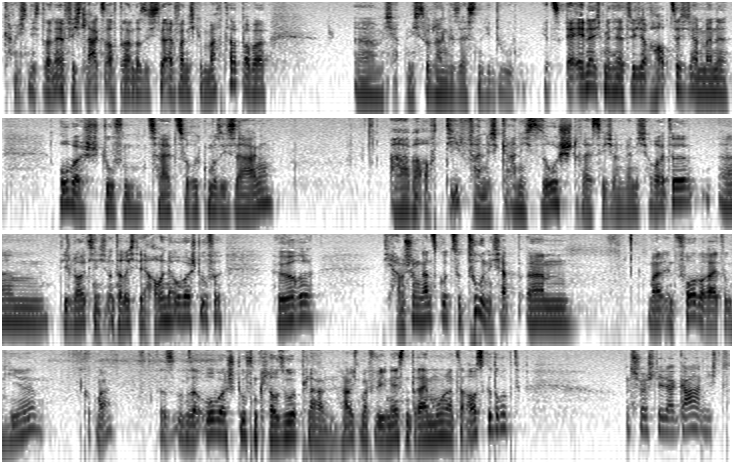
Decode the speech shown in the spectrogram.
kann mich nicht dran erinnern. Vielleicht lag es auch daran, dass ich sie einfach nicht gemacht habe, aber ähm, ich habe nicht so lange gesessen wie du. Jetzt erinnere ich mich natürlich auch hauptsächlich an meine Oberstufenzeit zurück, muss ich sagen. Aber auch die fand ich gar nicht so stressig. Und wenn ich heute ähm, die Leute, die ich unterrichte, ja auch in der Oberstufe, höre, die haben schon ganz gut zu tun. Ich habe ähm, mal in Vorbereitung hier, guck mal, das ist unser Oberstufen-Klausurplan. Habe ich mal für die nächsten drei Monate ausgedruckt. Ich verstehe da gar nichts.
